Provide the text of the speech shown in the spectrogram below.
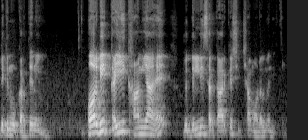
लेकिन वो करते नहीं और भी कई खामियाँ हैं जो दिल्ली सरकार के शिक्षा मॉडल में दिखती हैं।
